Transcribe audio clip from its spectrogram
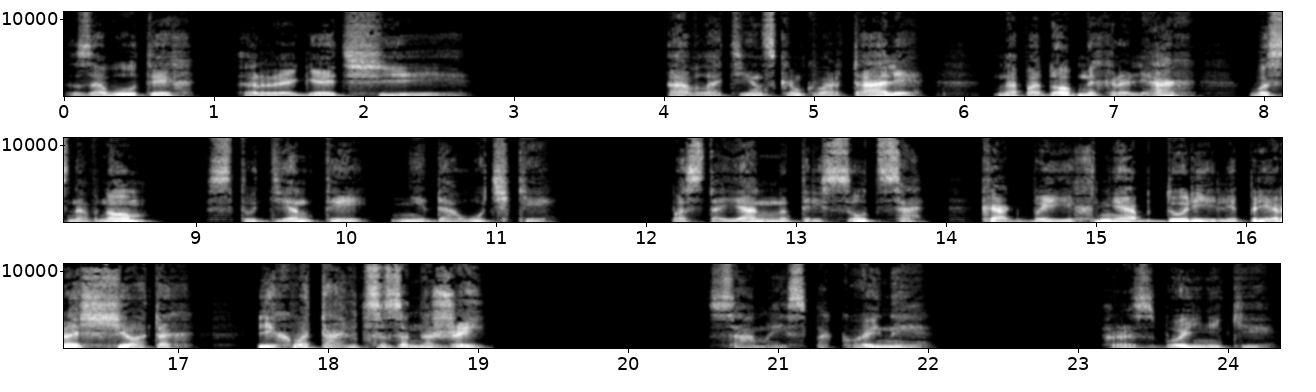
зовут их рогачи. А в латинском квартале на подобных ролях в основном студенты-недоучки. Постоянно трясутся как бы их не обдурили при расчетах и хватаются за ножи. Самые спокойные — разбойники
